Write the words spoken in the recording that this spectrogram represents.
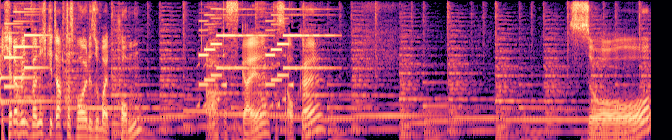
Ich hätte auf jeden Fall nicht gedacht, dass wir heute so weit kommen. Ah, das ist geil. Das ist auch geil. So.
